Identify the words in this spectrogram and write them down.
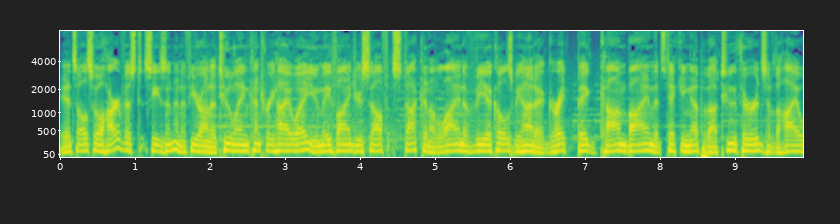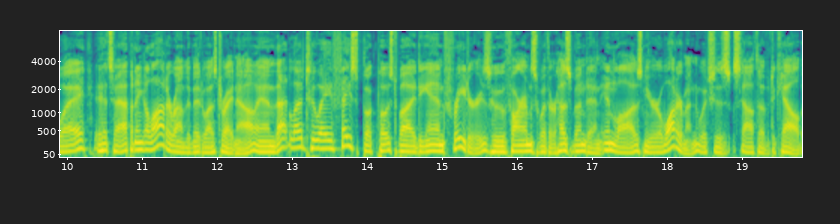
It's also harvest season, and if you're on a two lane country highway, you may find yourself stuck in a line of vehicles behind a great big combine that's taking up about two thirds of the highway. It's happening a lot around the Midwest right now, and that led to a Facebook post by Deanne Frieders, who farms with her husband and in laws near Waterman, which is south of DeKalb.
